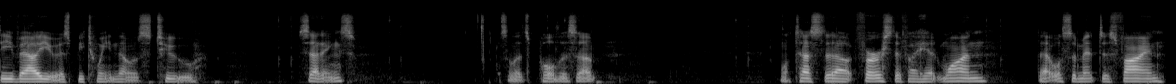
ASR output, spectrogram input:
the value is between those two settings. So let's pull this up. We'll test it out first. If I hit 1, that will submit just fine.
